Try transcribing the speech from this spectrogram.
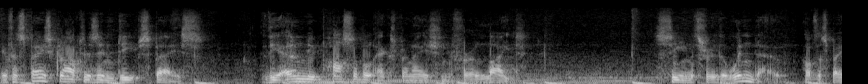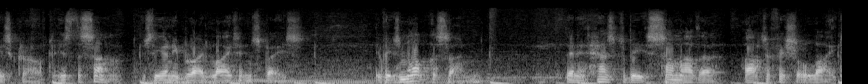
If a spacecraft is in deep space, the only possible explanation for a light seen through the window of the spacecraft is the sun. It's the only bright light in space. If it's not the sun, then it has to be some other artificial light,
